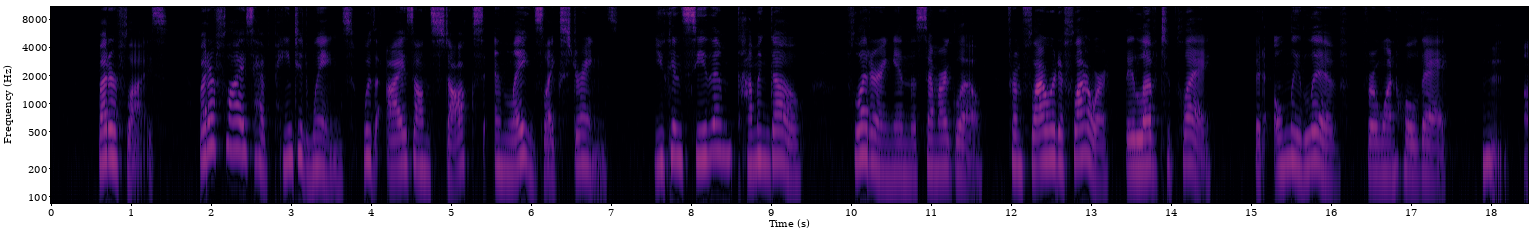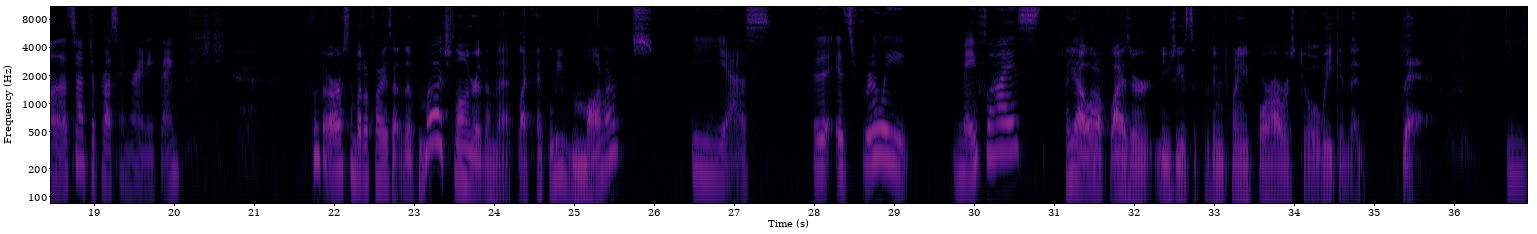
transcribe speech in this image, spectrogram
Butterflies. Butterflies have painted wings with eyes on stalks and legs like strings. You can see them come and go, fluttering in the summer glow. From flower to flower, they love to play, but only live for one whole day. Hmm. Oh, that's not depressing or anything. Though there are some butterflies that live much longer than that, like I believe monarchs. Yes. It's really mayflies. Yeah, a lot of flies are usually it's like within 24 hours to a week and then bleh.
